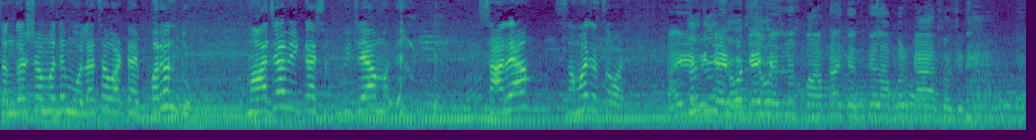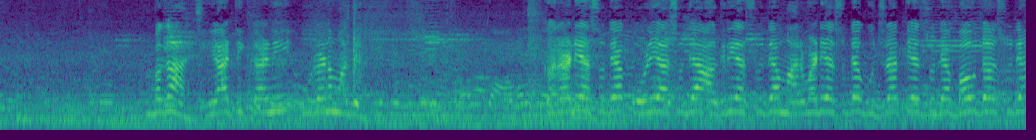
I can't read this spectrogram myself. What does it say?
संघर्षामध्ये मोलाचा वाटा आहे. परंतु माझ्या विकास विजयामध्ये साऱ्या समाजाचा वाटा आहे. विजय विजय जल्लोष पाहता जनतेला आपण काय आश्वासित करा. बघा या ठिकाणी उरणमध्ये कराडी असू द्या कोळी असू द्या आगरी असू द्या मारवाडी असू द्या गुजराती असू द्या बौद्ध असू द्या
